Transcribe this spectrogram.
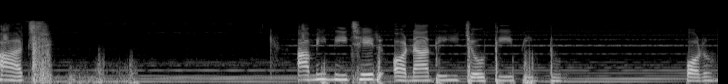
আজ আমি নিজের অনাদি জ্যোতি বিন্দু পরম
